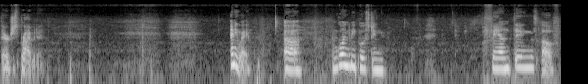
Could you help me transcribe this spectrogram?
They're just privated. Anyway, uh, I'm going to be posting fan things of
